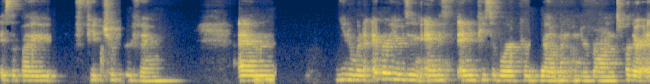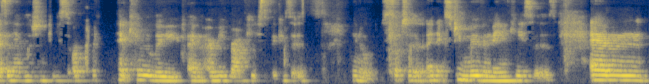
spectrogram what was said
is about future proofing. Um, mm-hmm you know, whenever you're doing any any piece of work or development on your brand, whether it is an evolution piece or particularly um, a rebrand piece, because it's you know such a, an extreme move in many cases. Um,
